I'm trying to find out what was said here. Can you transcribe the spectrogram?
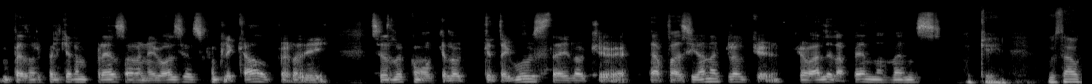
empezar cualquier empresa o negocio es complicado, pero si es lo como que lo que te gusta y lo que te apasiona, creo que, que vale la pena, al menos. Ok. Gustavo,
